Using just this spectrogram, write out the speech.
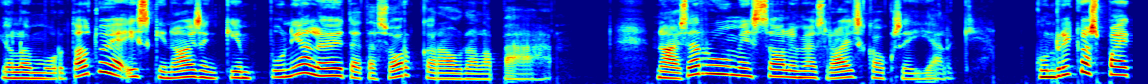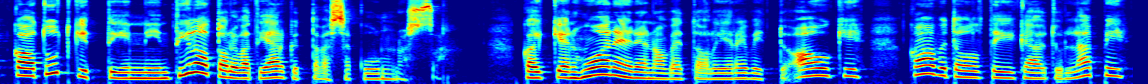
jolloin murtautuja iski naisen kimppuun ja löi tätä sorkkaraudalla päähän. Naisen ruumiissa oli myös raiskauksen jälkiä. Kun rikospaikkaa tutkittiin, niin tilat olivat järkyttävässä kunnossa – Kaikkien huoneiden ovet oli revitty auki, kaapit oltiin käyty läpi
